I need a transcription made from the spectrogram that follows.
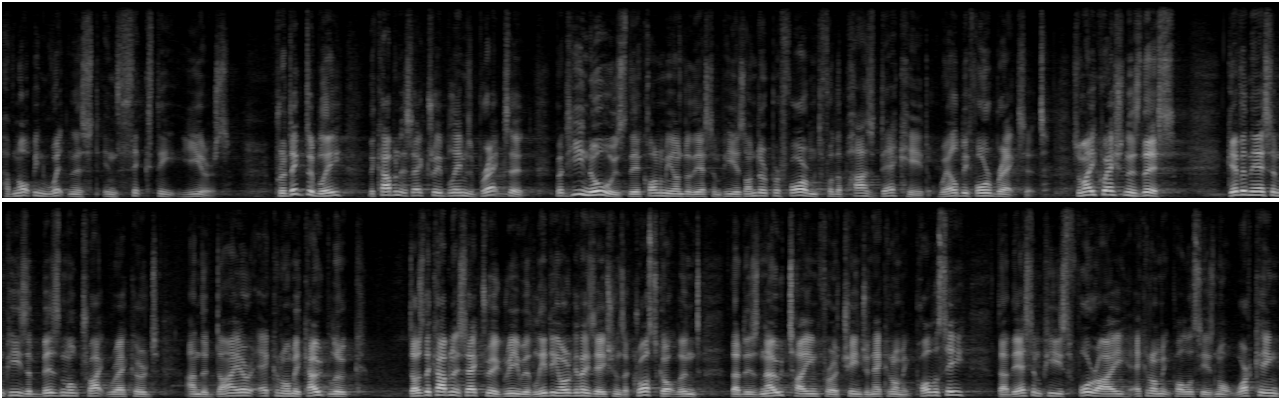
have not been witnessed in 60 years. Predictably, the Cabinet Secretary blames Brexit, but he knows the economy under the SNP has underperformed for the past decade, well before Brexit. So my question is this. Given the SNP's abysmal track record and the dire economic outlook, does the Cabinet Secretary agree with leading organisations across Scotland that it is now time for a change in economic policy, that the SNP's 4i economic policy is not working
